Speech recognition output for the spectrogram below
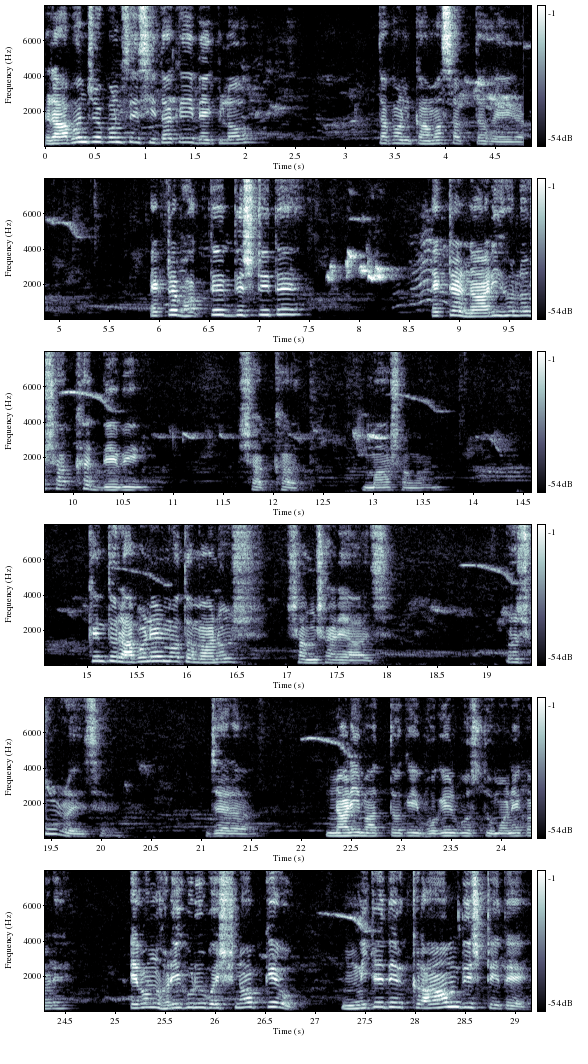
রাবণ যখন সেই সীতাকেই দেখল, তখন কামাসক্ত হয়ে গেল। একটা ভক্তের দৃষ্টিতে একটা নারী হলো সাক্ষাৎ দেবী, সাক্ষাৎ মা সমান। কিন্তু রাবণের মতো মানুষ সংসারে আজ প্রচুর রয়েছে, যারা নারী মাত্রকেই ভোগের বস্তু মনে করে এবং হরিগুরু বৈষ্ণবকেও নিজেদের ক্রাম দৃষ্টিতে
